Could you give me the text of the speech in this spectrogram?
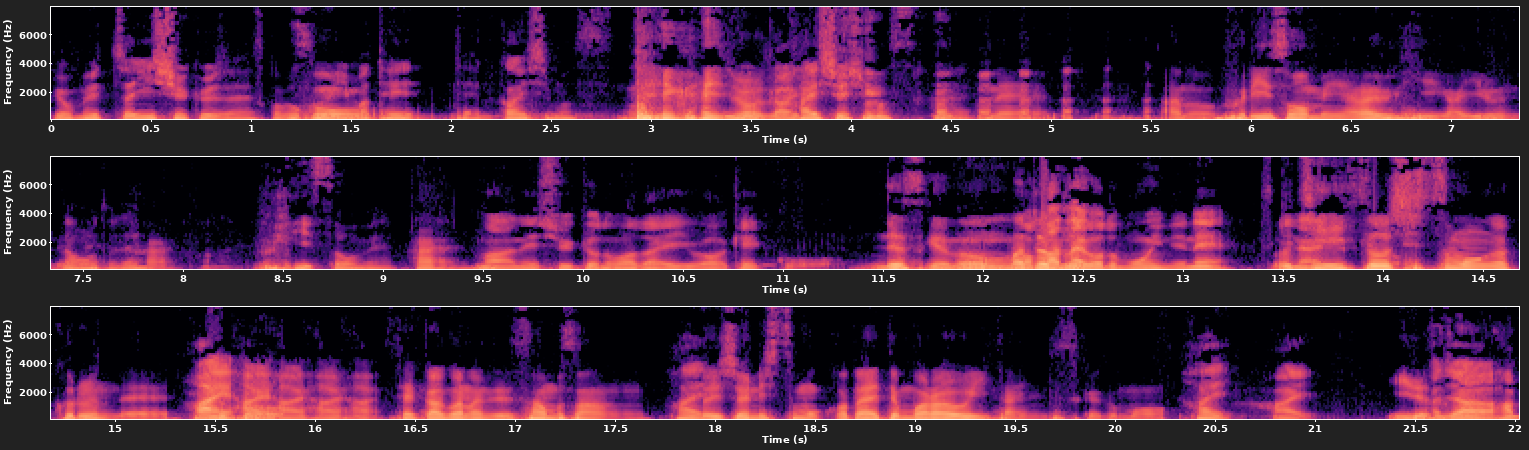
いや、めっちゃいい宗教じゃないですか。僕そう今て展開します。す。展開しましょう。回収します。はいねえあの、フリーそうめんやられる日がいるんで、なるほどねはい。フリーそうめん。はい。まあね、宗教の話題は結構、ですけど、うんまあちょっ、わかんないこととも多いんでね。うち一応質問が来るんで、はいはいはいはいはい。とせっかくなんで、サムさんはいと一緒に質問答えてもらいたいんですけども、はい。はい。いいですか？じゃあ、は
